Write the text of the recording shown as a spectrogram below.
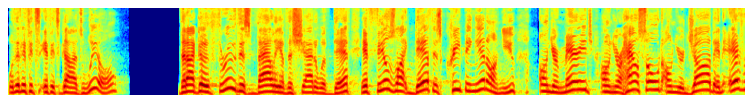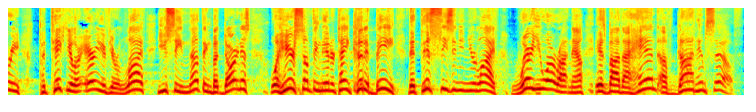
Well, then if it's, if it's God's will, that I go through this valley of the shadow of death. It feels like death is creeping in on you, on your marriage, on your household, on your job, in every particular area of your life. You see nothing but darkness. Well, here's something to entertain. Could it be that this season in your life, where you are right now, is by the hand of God Himself?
